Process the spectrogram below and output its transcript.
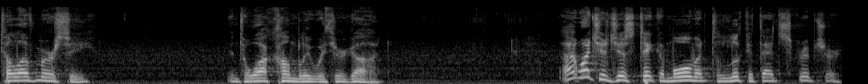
to love mercy, and to walk humbly with your God. I want you to just take a moment to look at that scripture.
